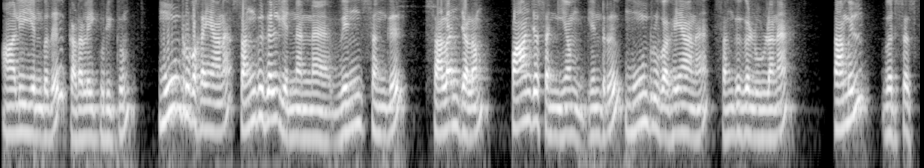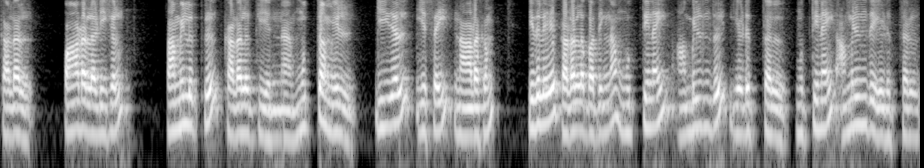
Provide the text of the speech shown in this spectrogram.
ஆழி என்பது கடலை குறிக்கும். மூன்று வகையான சங்குகள் என்னென்ன? வெண் சங்கு சலஞ்சலம் பாஞ்சசன்யம் என்று மூன்று வகையான சங்குகள் உள்ளன. தமிழ் வெர்சஸ் கடல் பாடலடிகள். தமிழுக்கு கடலுக்கு என்ன? முத்தமிழ் இயல் இசை நாடகம். இதிலேயே கடலில் பார்த்தீங்கன்னா முத்தினை அமிழ்ந்து எடுத்தல் முத்தினை அமிழ்ந்து எடுத்தல்.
